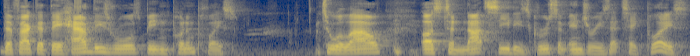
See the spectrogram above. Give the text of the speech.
The fact that they have these rules being put in place to allow us to not see these gruesome injuries that take place.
